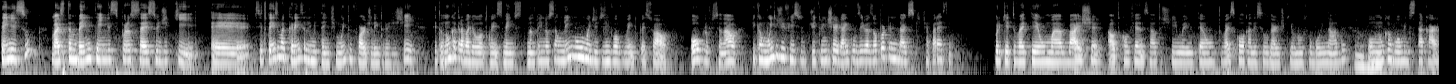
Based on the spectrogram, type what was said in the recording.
Tem isso, mas também tem esse processo de que é, se tu tens uma crença limitante muito forte dentro de ti, se tu nunca trabalhou autoconhecimento, se tu não tem noção nenhuma de desenvolvimento pessoal ou profissional, fica muito difícil de tu enxergar, inclusive, as oportunidades que te aparecem. Porque tu vai ter uma baixa autoconfiança, autoestima, então tu vai se colocar nesse lugar de que eu não sou bom em nada ou nunca vou me destacar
